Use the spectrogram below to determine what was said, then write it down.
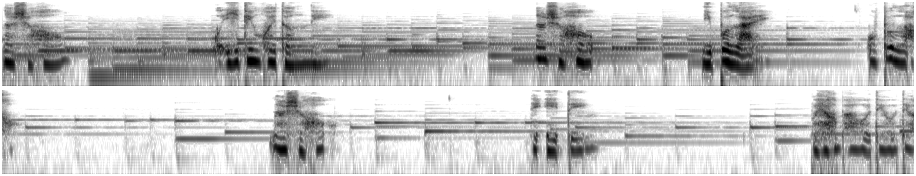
那时候，我一定会等你。那时候。你不来，我不老。那时候，你一定不要把我丢掉。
